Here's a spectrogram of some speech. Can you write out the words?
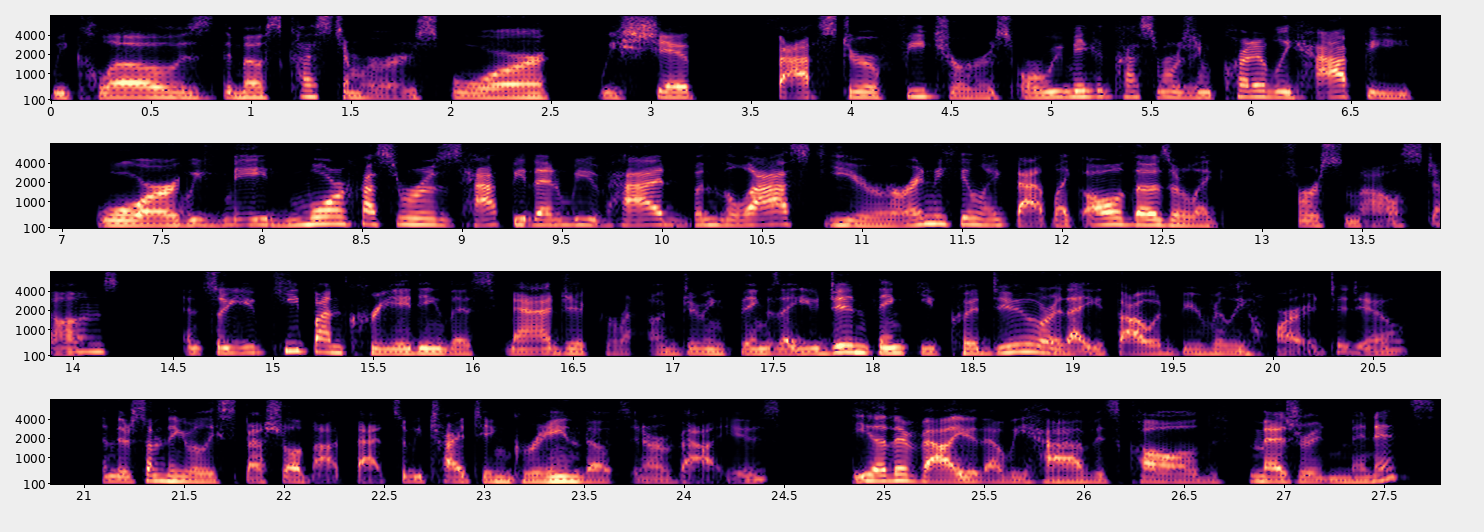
we close the most customers or we ship faster features or we make the customers incredibly happy or we've made more customers happy than we've had in the last year or anything like that. Like all of those are like first milestones. And so you keep on creating this magic around doing things that you didn't think you could do or that you thought would be really hard to do. And there's something really special about that. So we try to ingrain those in our values. The other value that we have is called measure in minutes.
